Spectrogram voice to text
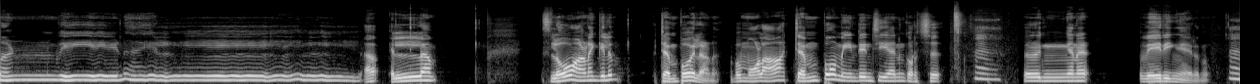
മൺവീണയിൽ വീണയിൽ. എല്ലാം സ്ലോ ആണെങ്കിലും ടെമ്പോയിലാണ് അപ്പൊ മോൾ ആ ടെമ്പോ മെയിന്റെയിൻ ചെയ്യാനും കുറച്ച് ഇങ്ങനെ വേരിങ് ആയിരുന്നു. അപ്പൊ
